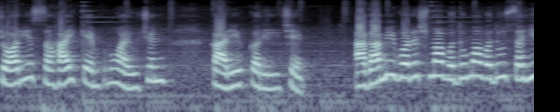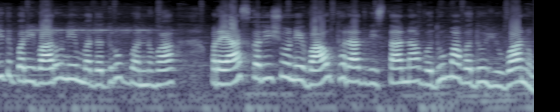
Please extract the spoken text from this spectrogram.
શૌર્ય સહાય કેમ્પનું આયોજન કાર્ય કરેલ છે. આગામી વર્ષમાં વધુમાં વધુ શહીદ પરિવારોને મદદરૂપ બનવા પ્રયાસ કરીશું અને વાવ થરાદ વિસ્તારના વધુમાં વધુ યુવાનો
